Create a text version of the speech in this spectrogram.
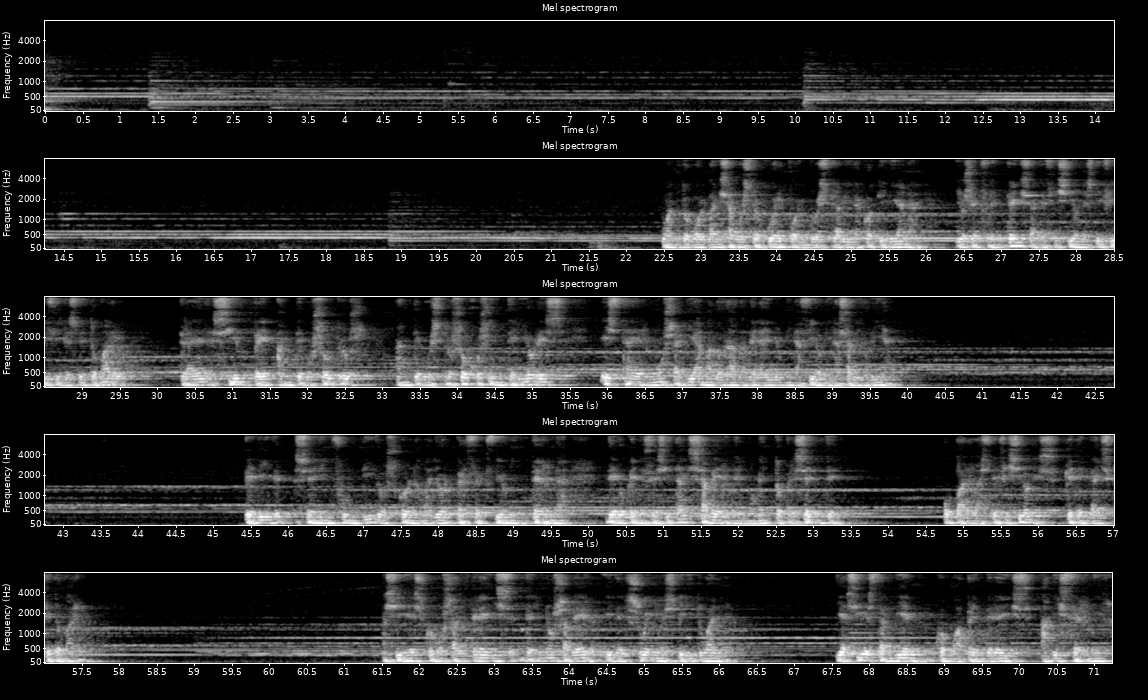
Cuando volváis a vuestro cuerpo en vuestra vida cotidiana y os enfrentéis a decisiones difíciles de tomar, traed siempre ante vosotros, ante vuestros ojos interiores, esta hermosa llama dorada de la iluminación y la sabiduría. Pedid ser infundidos con la mayor perfección interna de lo que necesitáis saber en el momento presente o para las decisiones que tengáis que tomar. Así es como saldréis del no saber y del sueño espiritual. Y así es también como aprenderéis a discernir.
